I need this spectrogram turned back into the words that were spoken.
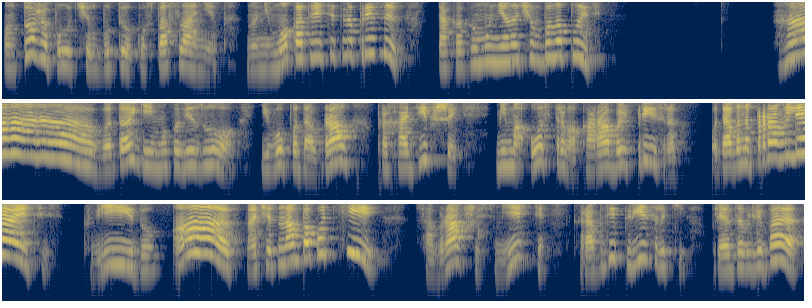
Он тоже получил бутылку с посланием, но не мог ответить на призыв, так как ему не на чем было плыть. А, в итоге ему повезло. Его подобрал проходивший мимо острова корабль-призрак. Куда вы направляетесь? К виду. А, значит, нам по пути. Собравшись вместе, корабли-призраки, преодолевая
